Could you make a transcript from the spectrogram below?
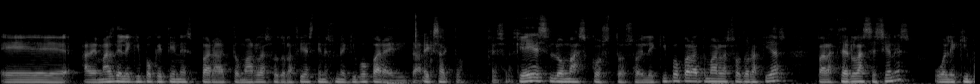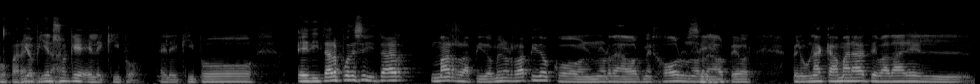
eh, además del equipo que tienes para tomar las fotografías, tienes un equipo para editar. Exacto, eso es. ¿Qué es lo más costoso? ¿El equipo para tomar las fotografías, para hacer las sesiones o el equipo para Yo editar? pienso que el equipo, el equipo... Editar puedes editar más rápido, menos rápido, con un ordenador mejor, un Sí. ordenador peor. Pero una cámara te va a dar el,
